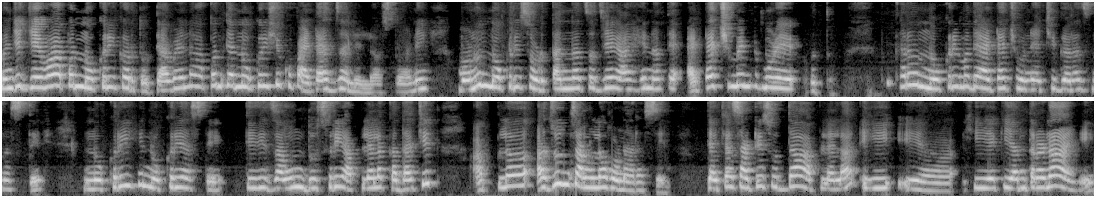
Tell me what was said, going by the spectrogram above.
म्हणजे जेव्हा आपण नोकरी करतो त्यावेळेला आपण त्या नोकरीशी खूप अटॅच झालेलो असतो. आणि म्हणून नोकरी सोडतानाचं जे आहे ना ते अटॅचमेंटमुळे होतं. खरं नोकरीमध्ये अटॅच होण्याची गरज नसते. नोकरी ही नोकरी असते. ती जाऊन दुसरी आपल्याला कदाचित आपलं अजून चांगलं होणार असेल. त्याच्यासाठी सुद्धा आपल्याला ही ही- ही एक यंत्रणा आहे.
